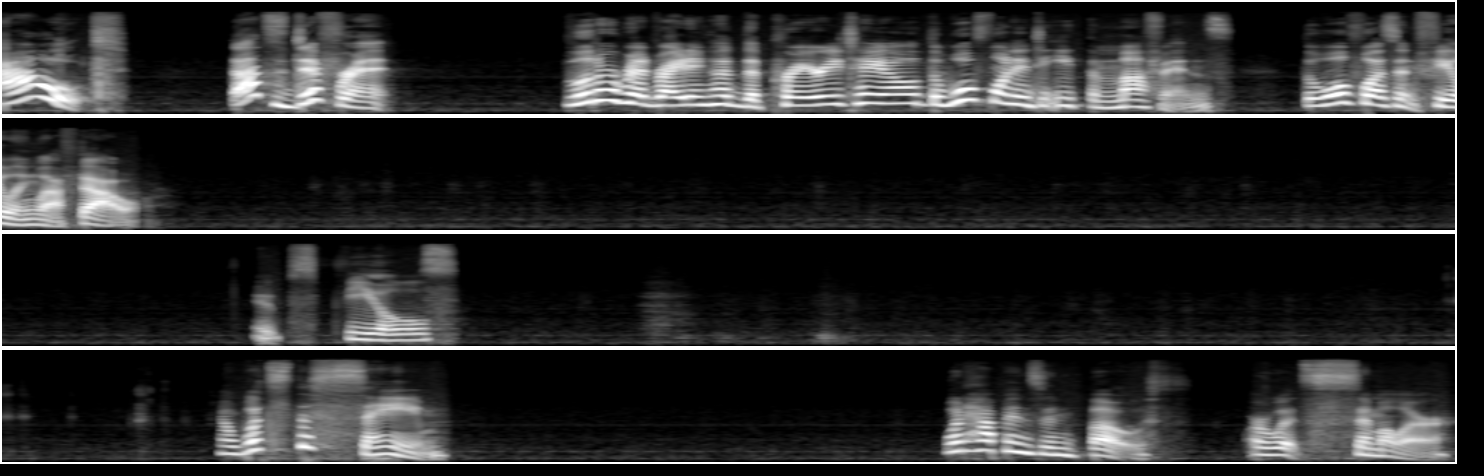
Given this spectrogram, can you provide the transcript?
out. That's different. Little Red Riding Hood, the prairie tale, the wolf wanted to eat the muffins. The wolf wasn't feeling left out. Oops, feels. Now, what's the same? What happens in both, or what's similar?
